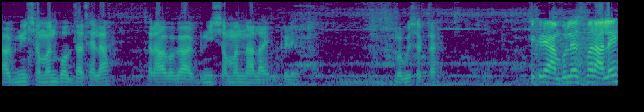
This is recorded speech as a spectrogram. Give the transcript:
अग्निशमन बोलतात ह्याला. तर हा बघा अग्निशमन नाला आहे इकडे. बघू शकता. इकडे ॲम्ब्युलन्स पण आलं आहे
